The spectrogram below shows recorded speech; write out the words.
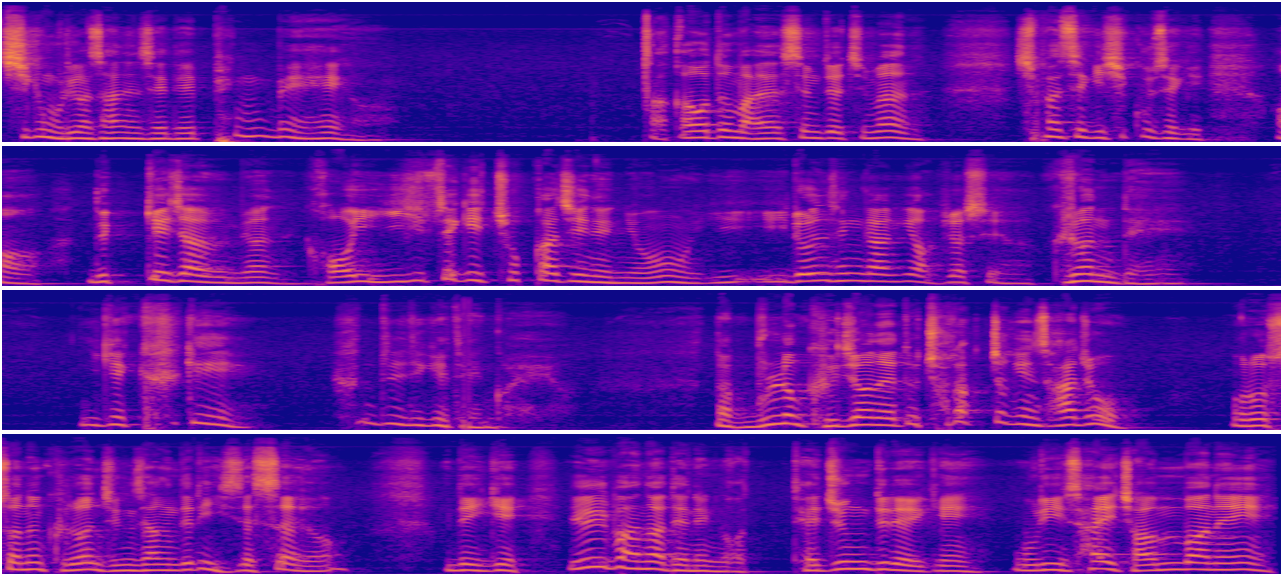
지금 우리가 사는 세대에 팽배해요. 아까도 말씀드렸지만 18세기, 19세기 어, 늦게 잡으면 거의 20세기 초까지는요 이, 이런 생각이 없었어요. 그런데 이게 크게 흔들리게 된 거예요. 그러니까 물론 그 전에도 철학적인 사조로서는 그런 증상들이 있었어요. 근데 이게 일반화되는 것, 대중들에게 우리 사회 전반의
